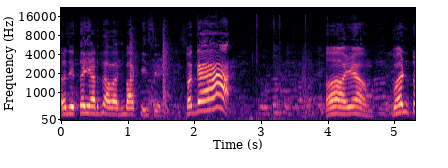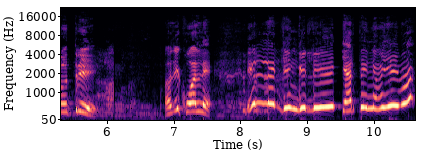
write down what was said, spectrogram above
હજી તૈયાર થવાનું બાકી છે. પગા. હા એમ. વન ટુ થ્રી હજી ખોલે. એટલે ઢીંગલી ક્યારથી નવી આવ્યા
